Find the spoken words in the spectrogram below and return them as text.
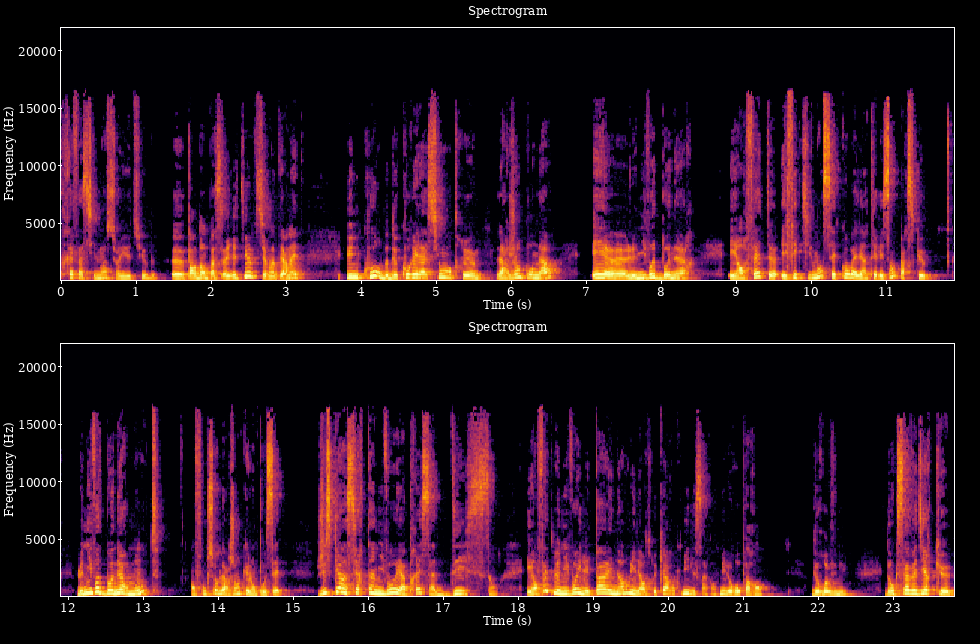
très facilement sur YouTube. Pardon, pas sur YouTube, sur Internet. Une courbe de corrélation entre l'argent qu'on a et le niveau de bonheur. Et en fait, effectivement, cette courbe, elle est intéressante parce que le niveau de bonheur monte en fonction de l'argent que l'on possède. Jusqu'à un certain niveau et après, ça descend. Et en fait, le niveau, il n'est pas énorme, il est entre 40 000 et 50 000 euros par an de revenus. Donc ça veut dire que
